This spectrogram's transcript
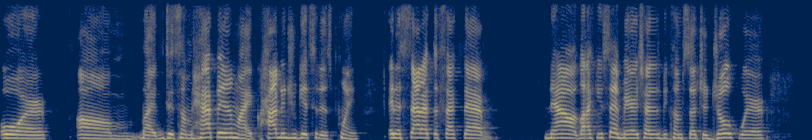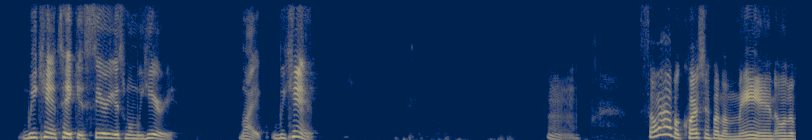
or um like did something happen? Like how did you get to this point? point? And it's sad at the fact that now like you said marriage has become such a joke where we can't take it serious when we hear it like we can't Hmm. So I have a question for the man on the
